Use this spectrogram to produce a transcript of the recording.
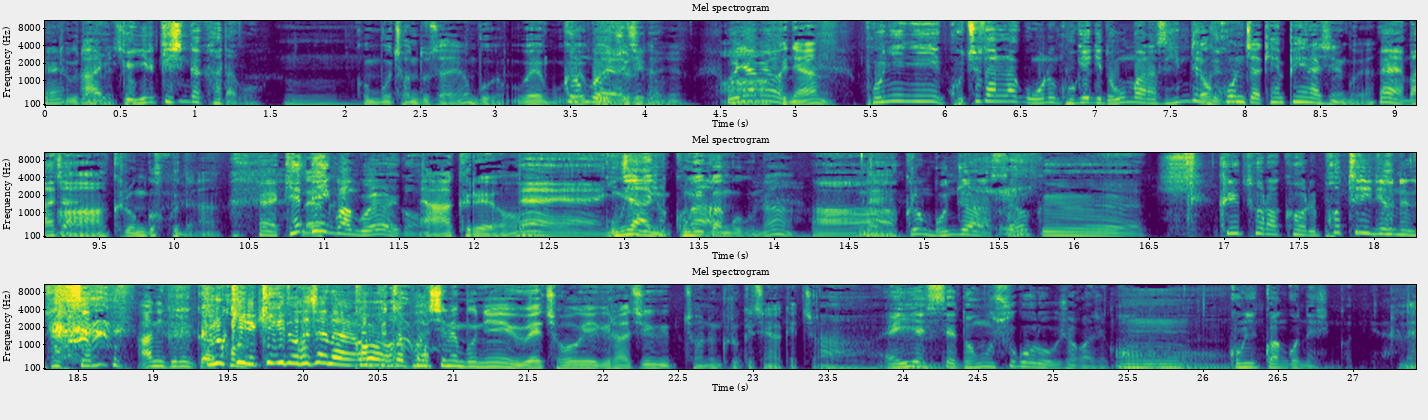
예? 들고 아, 다니면서? 이렇게 심각하다고. 그럼 뭐 전도사예요? 뭐, 왜, 왜 그런 거예요, 보여주는 지금. 거예요? 왜냐면 아, 그냥 본인이 고쳐달라고 오는 고객이 너무 많아서 힘들거든요. 혼자 캠페인 하시는 거예요? 네, 맞아요. 아, 그런 거구나. 네, 캠페인 나- 광고예요, 이거. 아, 그래요? 네, 네. 공익. 공익 광고구나. 아, 네. 그럼 뭔 줄 알았어요? 그, 크립토라커를 퍼트리려는 속셈? 아니, 그러니까. 그렇게 컴- 읽히기도 하잖아요. 컴퓨터 파시는 분이 왜 저 얘기를 하지? 저는 그렇게 생각했죠. 아, AS에 너무 수고로우셔가지고, 음. 공익 광고 내신 겁니다. 네.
